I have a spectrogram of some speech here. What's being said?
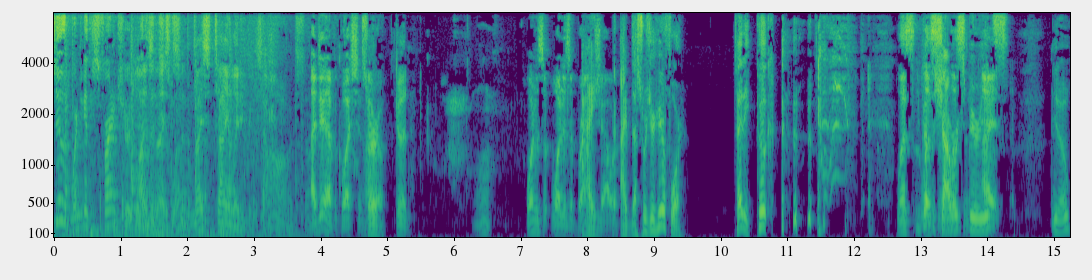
suit. Where'd you get this furniture? Yeah, it's nice. It's, It's a nice Italian lady picked this out. Oh, so I did have a question, Sure. Hyro. Good. What is it? What is a brown I, shower? I, that's what you're here for. Teddy, cook. listen, You got the shower listen, experience. you know,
